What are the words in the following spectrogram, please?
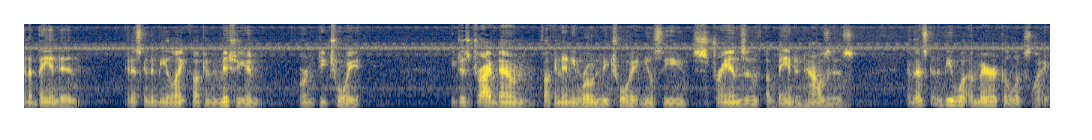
and abandoned. And it's to be like fucking Michigan or Detroit. You just drive down fucking any road in Detroit and you'll see strands of abandoned houses. And that's going to be what America looks like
